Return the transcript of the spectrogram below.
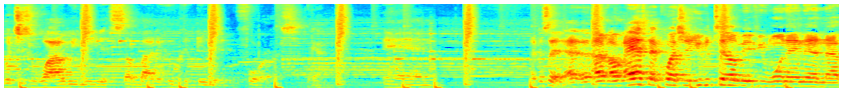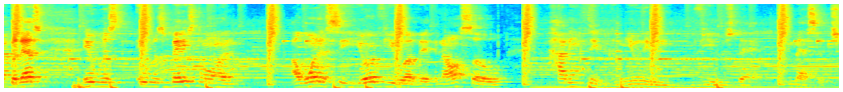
which is why we needed somebody who could do it for us. Yeah. And like I said, I, I, I'll ask that question. You can tell me if you want in there or not. But that's it was it was based on. I want to see your view of it, and also how do you think the community views that message?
